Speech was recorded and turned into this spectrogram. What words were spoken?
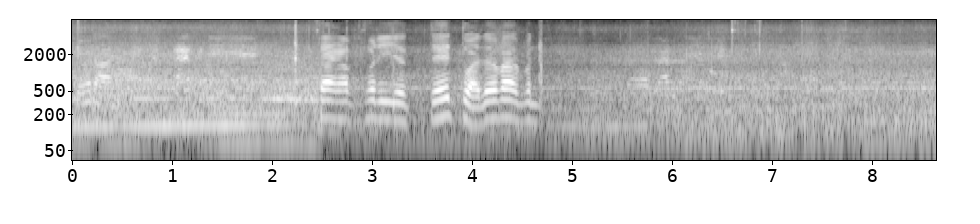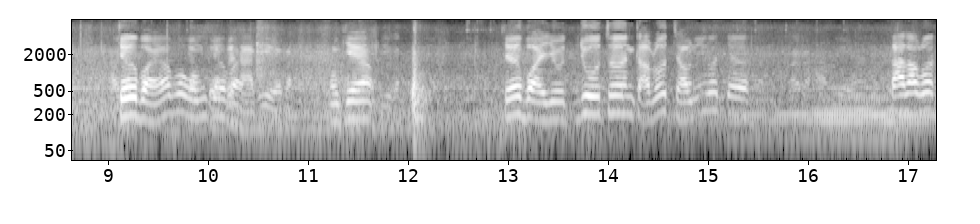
เจอด่านใช่ครับพอดีจะจะได้ตรวจด้วยว่ามัน เจอบ่อยครับพวกผมเจอไปบ่อยหาพี่แล้วกันโอเคครับพี่ก็เจอบ่อยอยู่ยูเทิร์นกลับรถแถวนี้ก็เจอไปหาพี่ ตาล็อกรถ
